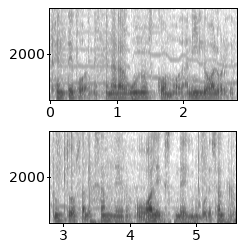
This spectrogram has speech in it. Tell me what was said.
Gente, por mencionar algunos, como Danilo, Álvaro de Frutos, Alexander o Alex del grupo de saltos.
